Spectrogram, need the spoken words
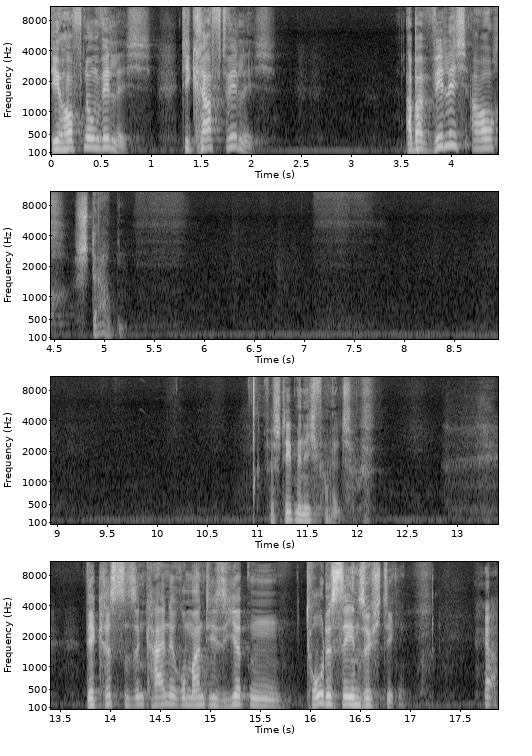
Die Hoffnung will ich. Die Kraft will ich. Aber will ich auch sterben? Versteht mir nicht falsch. Wir Christen sind keine romantisierten Todessehnsüchtigen. Ja.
